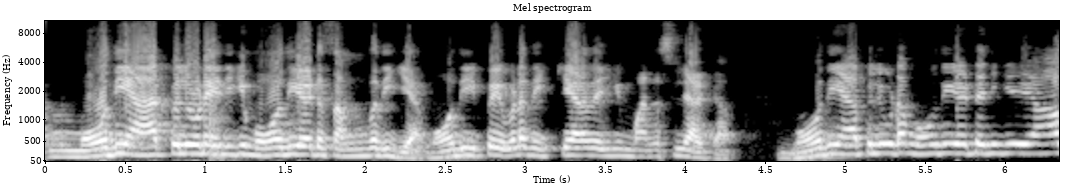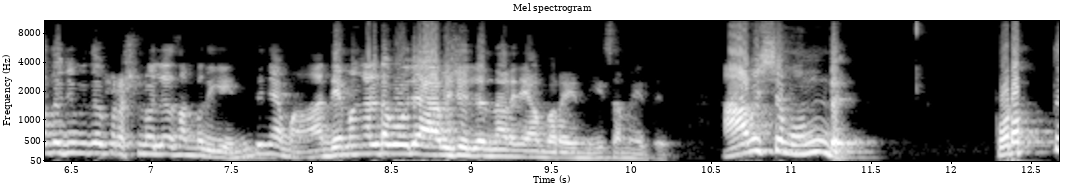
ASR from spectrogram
മോദി ആപ്പിലൂടെ എനിക്ക് മോദിയായിട്ട് സംവദിക്കാം. മോദി ഇപ്പൊ ഇവിടെ നിൽക്കുകയാണെന്ന് എനിക്ക് മനസ്സിലാക്കാം. മോദി ആപ്പിലൂടെ മോദിയായിട്ട് എനിക്ക് യാതൊരുവിധ പ്രശ്നമില്ല സംവദിക്കാം. ഞാൻ മാധ്യമങ്ങളുടെ പോലും ആവശ്യമില്ലെന്നാണ് ഞാൻ പറയുന്നത് ഈ സമയത്ത്. ആവശ്യമുണ്ട്. പുറത്ത്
